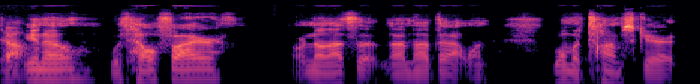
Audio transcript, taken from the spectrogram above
Yeah. You know, with Hellfire. Or no, that's the, not, not that one. The one with Tom Skerritt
